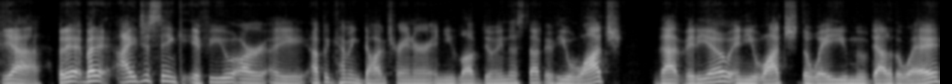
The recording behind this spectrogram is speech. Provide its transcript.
Yeah, but it, but it, I just think if you are a up and coming dog trainer and you love doing this stuff, if you watch that video and you watch the way you moved out of the way,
